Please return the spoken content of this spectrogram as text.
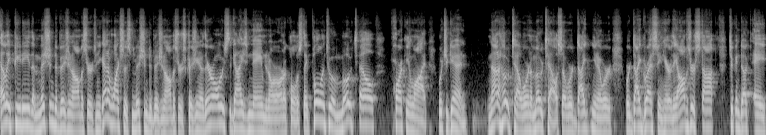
LAPD, the mission division officers, and you got to watch those mission division officers because you know they're always the guys named in our articles. They pull into a motel parking lot, which again, not a hotel. We're in a motel, so we're di- you know we're we're digressing here. The officers stopped to conduct a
